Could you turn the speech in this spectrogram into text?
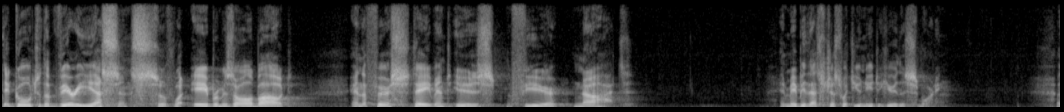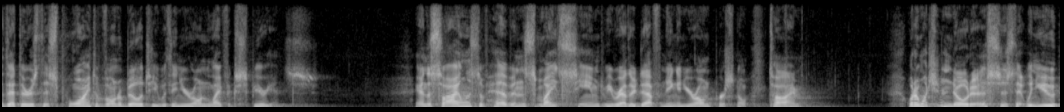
that go to the very essence of what Abram is all about. And the first statement is, Fear not. And maybe that's just what you need to hear this morning. That there's this point of vulnerability within your own life experience and the silence of heavens might seem to be rather deafening in your own personal time. What I want you to notice is that when you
